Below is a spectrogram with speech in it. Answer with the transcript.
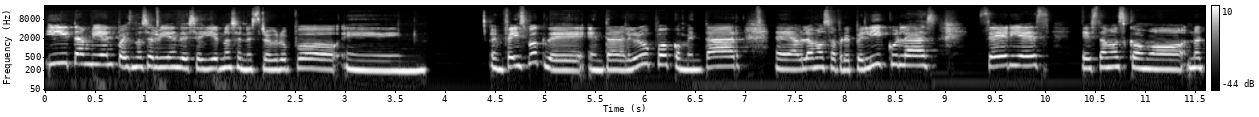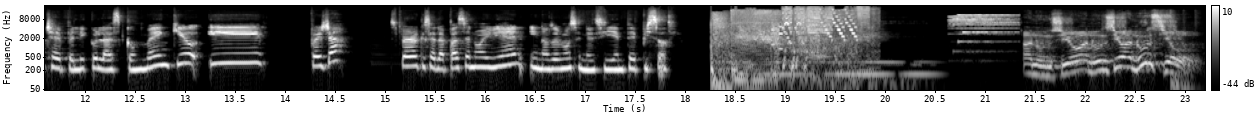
Y también, pues no se olviden de seguirnos en nuestro grupo en, Facebook, de entrar al grupo, comentar, eh, hablamos sobre películas, series. Estamos como Noche de Películas con BenQ y pues ya, espero que se la pasen muy bien y nos vemos en el siguiente episodio. Anuncio, anuncio, anuncio.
